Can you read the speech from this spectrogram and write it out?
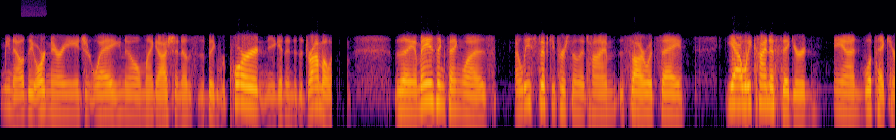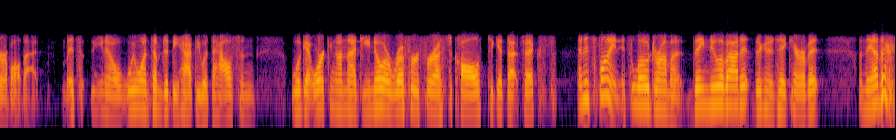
you know, the ordinary agent way. You know, oh my gosh, I know this is a big report, and you get into the drama. The amazing thing was, at least 50% of the time, the seller would say, "Yeah, we kind of figured, and we'll take care of all that." It's, you know, we want them to be happy with the house, and we'll get working on that. Do you know a roofer for us to call to get that fixed? And it's fine. It's low drama. They knew about it. They're going to take care of it. And the other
